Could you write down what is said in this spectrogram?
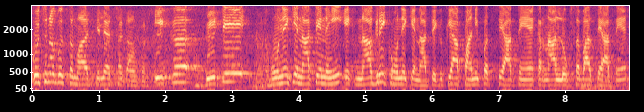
कुछ ना कुछ समाज के लिए अच्छा काम कर एक बेटे होने के नाते नहीं एक नागरिक होने के नाते क्योंकि आप पानीपत से आते हैं करनाल लोकसभा से आते हैं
